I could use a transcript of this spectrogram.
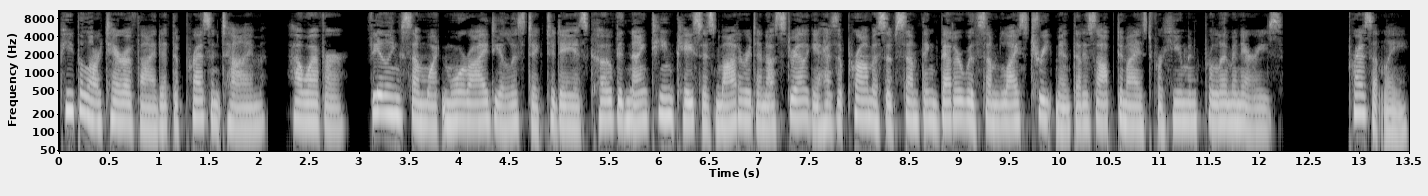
People are terrified at the present time, however, feeling somewhat more idealistic today as COVID 19 cases moderate and Australia has a promise of something better with some lice treatment that is optimized for human preliminaries. Presently,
